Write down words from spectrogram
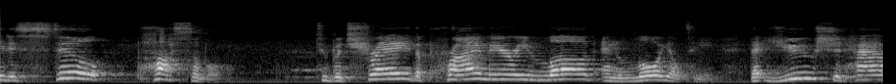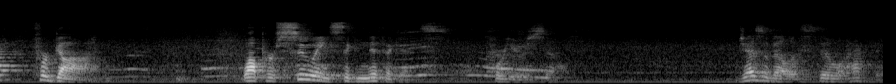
you. It is still possible to betray the primary love and loyalty that you should have for God while pursuing significance for yourself. Jezebel is still active.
